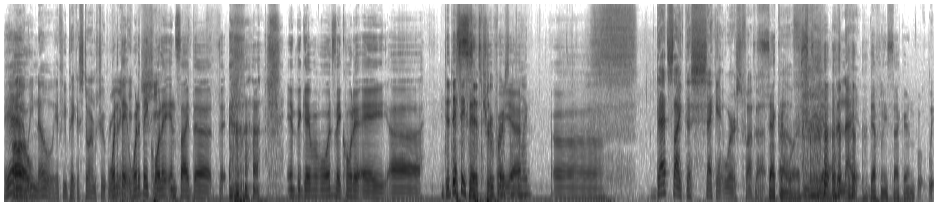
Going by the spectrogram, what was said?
Yeah, Oh. we know if you pick a stormtrooper. What did they What did they hitting call it inside the, the in the Game Awards? They called it a uh, Did they A say Sith Sith, trooper, or something yeah. like? uh That's like the second worst fuck up. Second of worst. The Yeah, night. definitely second. We,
